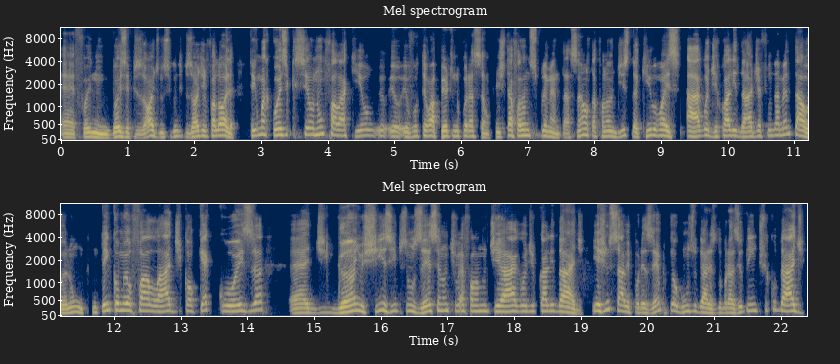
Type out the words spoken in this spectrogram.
é, foi em dois episódios, no segundo episódio ele falou, olha, tem uma coisa que se eu não falar aqui, eu, eu, eu vou ter um aperto no coração. A gente está falando de suplementação, está falando disso, daquilo, mas a água de qualidade é fundamental. Eu não, não tem como eu falar de qualquer coisa é, de ganho X, Y, Z se não estiver falando de água de qualidade. E a gente sabe, por exemplo, que alguns lugares do Brasil têm dificuldade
